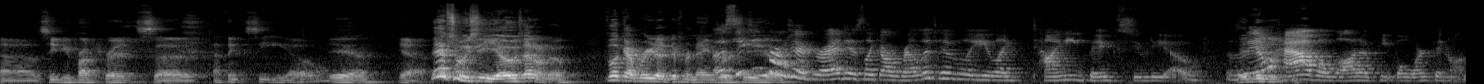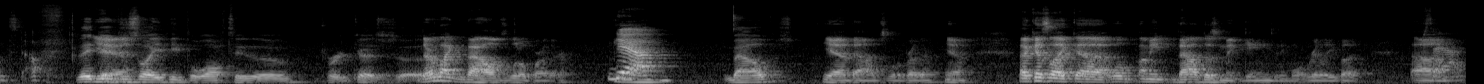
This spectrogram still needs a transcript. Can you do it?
uh, CD Projekt Red's, uh, I think CEO. yeah, Yeah. they have so many CEOs. I don't know. I feel like I read a different name Uh, for a CD CEO. Projekt Red is like a relatively like tiny big studio. They They don't did- have a lot of people working on stuff. They did Yeah. just lay people off too, though, for because uh, They're like Valve's little brother. Yeah. Valves. Yeah, Valve's little brother. Yeah. Because, like, uh, well, I mean, Valve doesn't make games anymore, really, but. Um, Sad.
